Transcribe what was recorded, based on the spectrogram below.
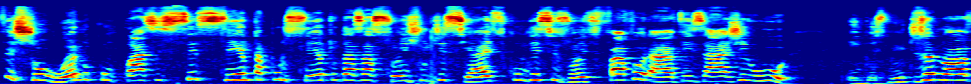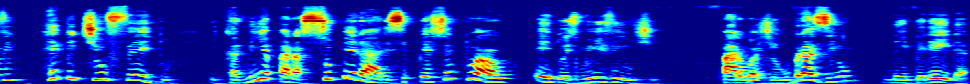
fechou o ano com quase 60% das ações judiciais com decisões favoráveis à AGU. Em 2019, repetiu o feito e caminha para superar esse percentual em 2020. Para o AGU Brasil, Ney Pereira.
